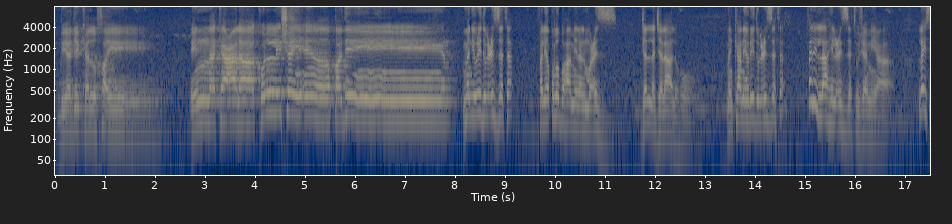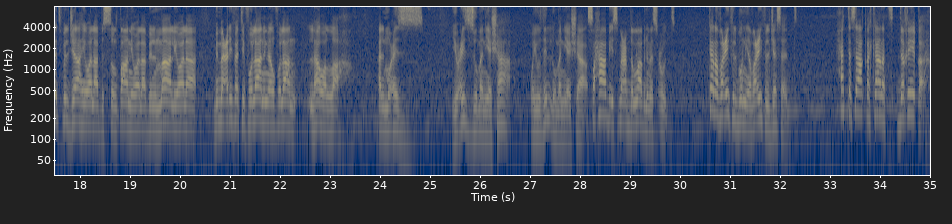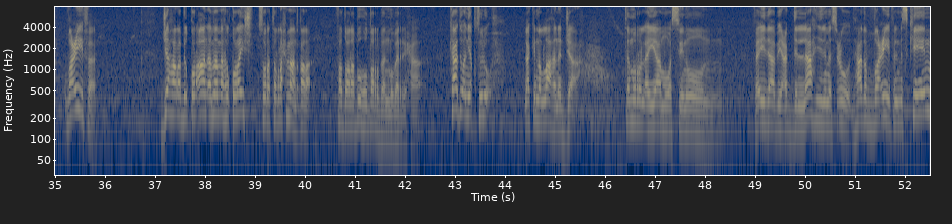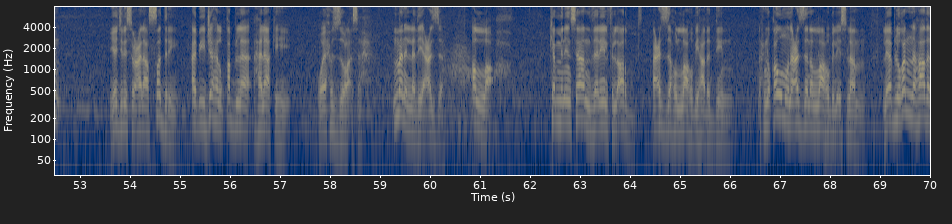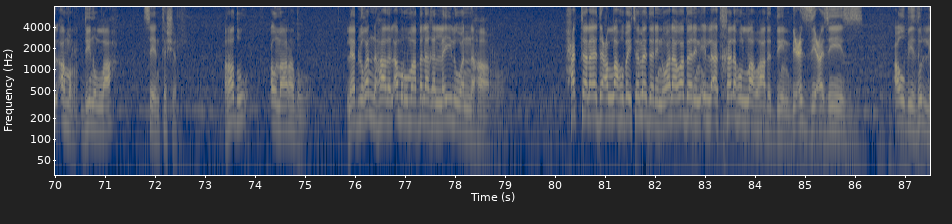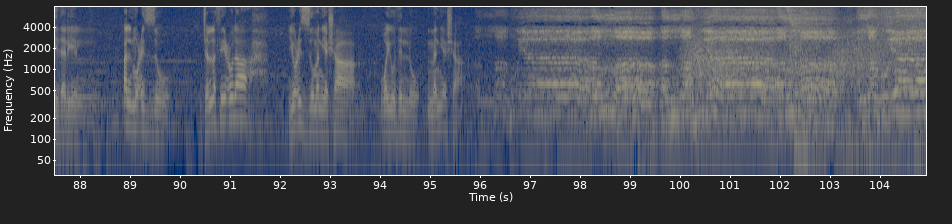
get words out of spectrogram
بيدك الخير. إنك على كل شيء قدير. من يريد العزة فليطلبها من المعز جل جلاله. من كان يريد العزة فلله العزة جميعا. ليست بالجاه ولا بالسلطان ولا بالمال ولا بمعرفة فلان أو فلان. لا والله المعز يعز من يشاء ويذل من يشاء. صحابي اسمه عبد الله بن مسعود كان ضعيف البنية ضعيف الجسد حتى ساقه كانت دقيقة ضعيفة. جهر بالقرآن أمام أهل قريش سورة الرحمن قرأ فضربوه ضربا مبرحا. كادوا أن يقتلوه لكن الله نجاه. تمر الأيام والسنون. فإذا بعبد الله بن مسعود هذا الضعيف المسكين يجلس على صدر أبي جهل قبل هلاكه ويحز رأسه. من الذي أعزه؟ الله. كم من إنسان ذليل في الأرض أعزه الله بهذا الدين. نحن قوم أعزنا الله بالإسلام. ليبلغن هذا الأمر دين الله؟ سينتشر. رضوا أو ما رضوا. ليبلغن هذا الأمر ما بلغ الليل والنهار. حتى لا يدع الله بيت مدر ولا وبر إلا أدخله الله هذا الدين بعز عزيز أو بذل ذليل. المعز جل في علاه يعز من يشاء ويذل من يشاء. الله يا الله الله يا الله الله يا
